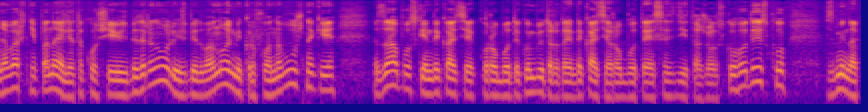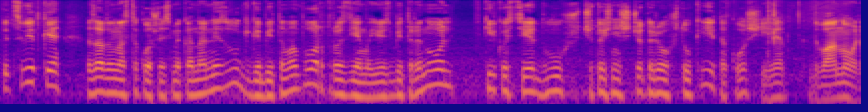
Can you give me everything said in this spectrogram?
На верхній панелі також є USB 3.0, USB 2.0, мікрофон навушники, запуск, індикація роботи комп'ютера та індикація роботи SSD та жорсткого диску, зміна підсвітки. Ззаду у нас також 8-канальний звук, гігабітний порт, роз'єми USB 3.0 в кількості 2, чи точніше 4 штук, і також є 2.0.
